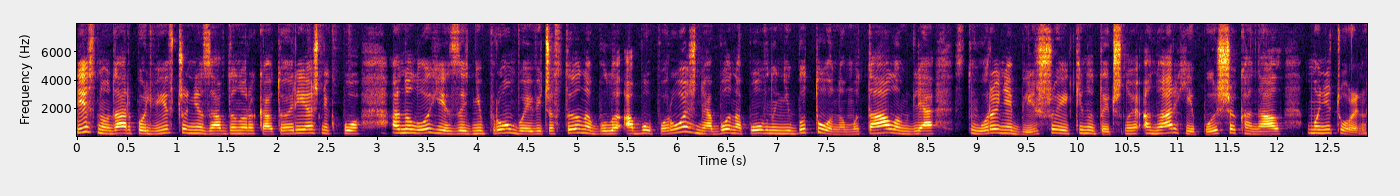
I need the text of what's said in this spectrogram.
Дійсно, удар по Львівщині завдано ракетою Орешник. По аналогії з Дніпром бойові частини були або порожні, або наповнені бетоном, металом для створення більшої кінетичної анархії. Пише канал Моніторинг.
